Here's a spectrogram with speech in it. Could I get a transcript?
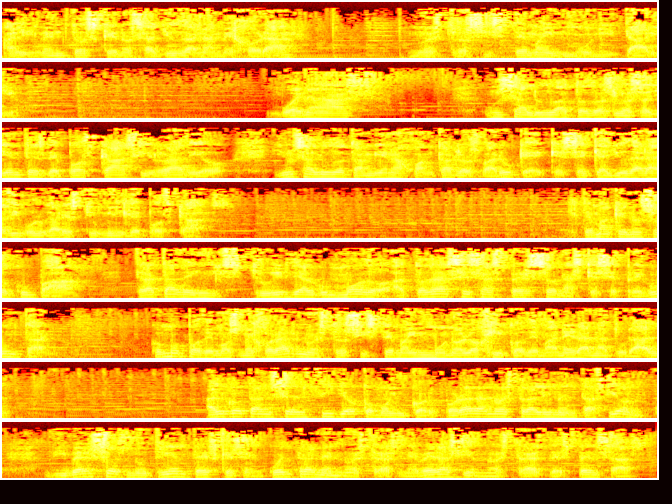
alimentos que nos ayudan a mejorar nuestro sistema inmunitario. Buenas. Un saludo a todos los oyentes de podcast y radio y un saludo también a Juan Carlos Baruque, que sé que ayudará a divulgar este humilde podcast. El tema que nos ocupa trata de instruir de algún modo a todas esas personas que se preguntan ¿cómo podemos mejorar nuestro sistema inmunológico de manera natural? Algo tan sencillo como incorporar a nuestra alimentación diversos nutrientes que se encuentran en nuestras neveras y en nuestras despensas.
